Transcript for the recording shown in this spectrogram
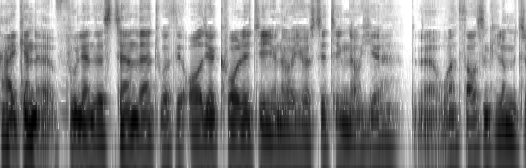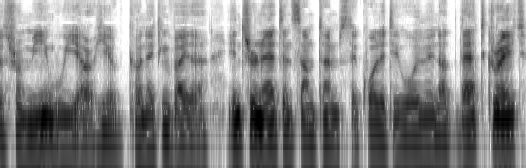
I can uh, fully understand that with the audio quality. You know, you're sitting now here uh, 1,000 kilometers from me. We are here connecting via internet, and sometimes the quality will be not that great.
